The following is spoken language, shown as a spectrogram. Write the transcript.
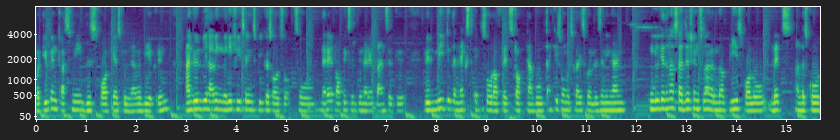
But you can trust me this podcast will never be a cringe and we'll be having many featuring speakers also. So நிறைய டாபிக்ஸ் இருக்கு நிறைய பிளான்ஸ் இருக்கு. Will meet in the next episode of let's talk taboo. Thank you so much guys for listening and உங்களுக்கு எதனா சஜஷன்ஸ்லாம் இருந்தால் please follow let's underscore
